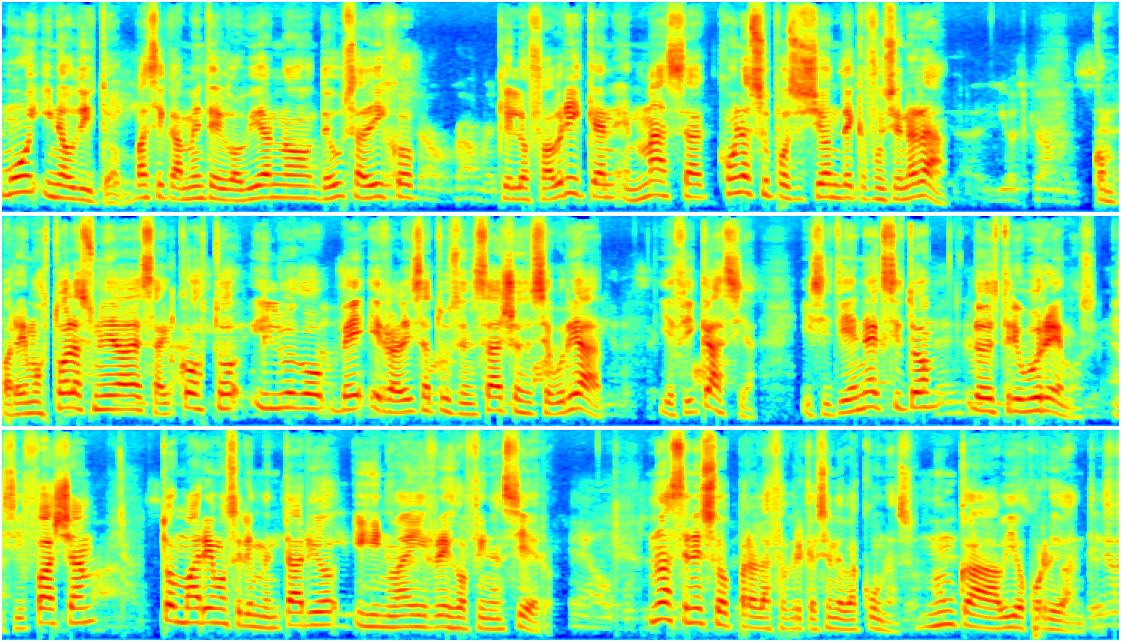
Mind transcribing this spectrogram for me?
muy inaudito. Básicamente el gobierno de USA dijo que lo fabriquen en con la suposición de que funcionará. Comparemos todas las unidades al costo y luego ve y realiza tus ensayos de seguridad y eficacia. Y si tienen éxito, lo distribuiremos. Y si fallan, tomaremos el inventario y no hay riesgo financiero. No hacen eso para la fabricación de vacunas. Nunca había ocurrido antes.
